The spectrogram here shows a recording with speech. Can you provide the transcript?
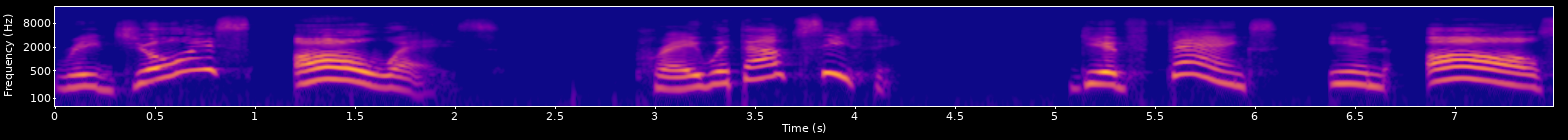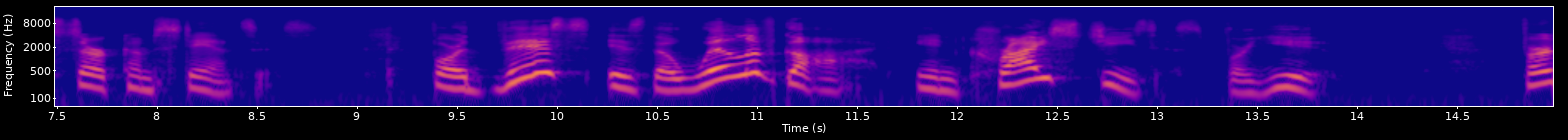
Rejoice always. Pray without ceasing. Give thanks in all circumstances. For this is the will of God in Christ Jesus for you. 1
